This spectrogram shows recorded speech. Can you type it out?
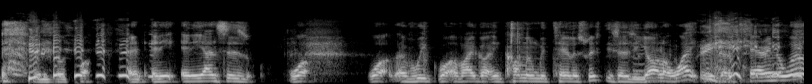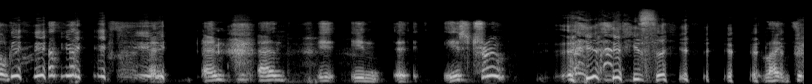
And, he goes, and, and, he, and he answers what what have we what have I got in common with Taylor Swift? He says y'all are white. You a care in the world. And and, and it, in it, it's true like t-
